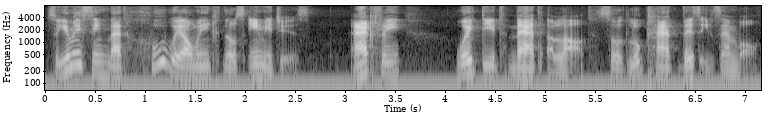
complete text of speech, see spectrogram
so you may think that who will make those images? Actually, we did that a lot. So look at this example.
